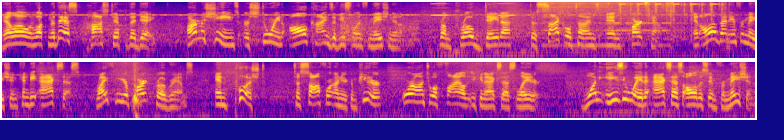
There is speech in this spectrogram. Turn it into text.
Hello and welcome to this Haas Tip of the Day. Our machines are storing all kinds of useful information in them, from probe data to cycle times and part counts. And all of that information can be accessed right from your part programs and pushed to software on your computer or onto a file that you can access later. One easy way to access all of this information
